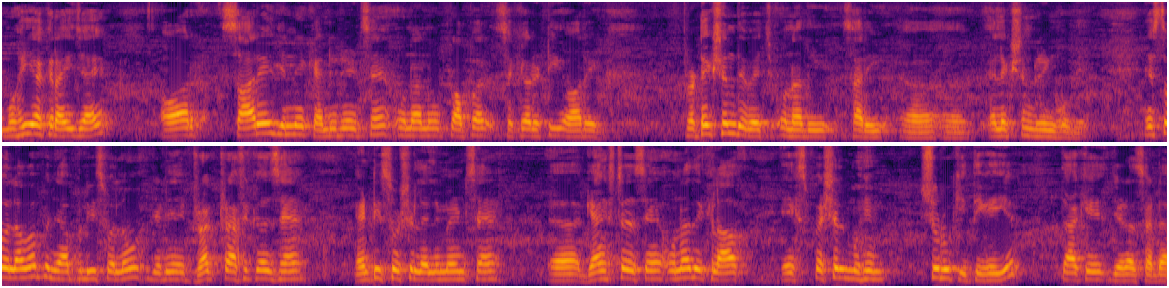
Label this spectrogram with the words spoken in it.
ਮੁਹੱਈਆ ਕਰਾਈ ਜਾਏ ਔਰ ਸਾਰੇ ਜਿੰਨੇ ਕੈਂਡੀਡੇਟਸ ਹੈ, ਉਹਨਾਂ ਨੂੰ ਪ੍ਰੋਪਰ ਸਿਕਿਉਰਿਟੀ ਔਰ ਇੱਕ ਪ੍ਰੋਟੈਕਸ਼ਨ ਦੇ ਵਿੱਚ ਉਹਨਾਂ ਦੀ ਸਾਰੀ ਇਲੈਕਸ਼ਨ ਰਿੰਗ ਹੋਵੇ। ਇਸ ਤੋਂ ਇਲਾਵਾ ਪੰਜਾਬ ਪੁਲਿਸ ਵੱਲੋਂ ਜਿਹੜੇ ਡਰੱਗ ਟ੍ਰੈਫਿਕਰਸ ਹੈ ਐਂਟੀ ਸੋਸ਼ਲ ਐਲੀਮੈਂਟਸ ਹੈ ਗੈਂਗਸਟਰਸ ਹੈ, ਉਹਨਾਂ ਦੇ ਖਿਲਾਫ ਇੱਕ ਸਪੈਸ਼ਲ ਮੁਹਿੰਮ ਸ਼ੁਰੂ ਕੀਤੀ ਗਈ ਹੈ। ਤਾਂ ਕਿ ਜਿਹੜਾ ਸਾਡਾ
